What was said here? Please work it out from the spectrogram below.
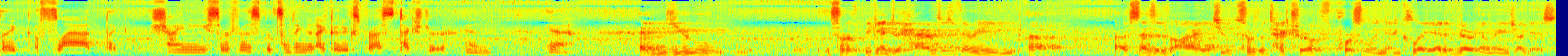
like a flat like shiny surface, but something that I could express texture and Yeah. And you sort of begin to have this very uh, uh, sensitive eye to sort of the texture of porcelain and clay at a very young age, I guess.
